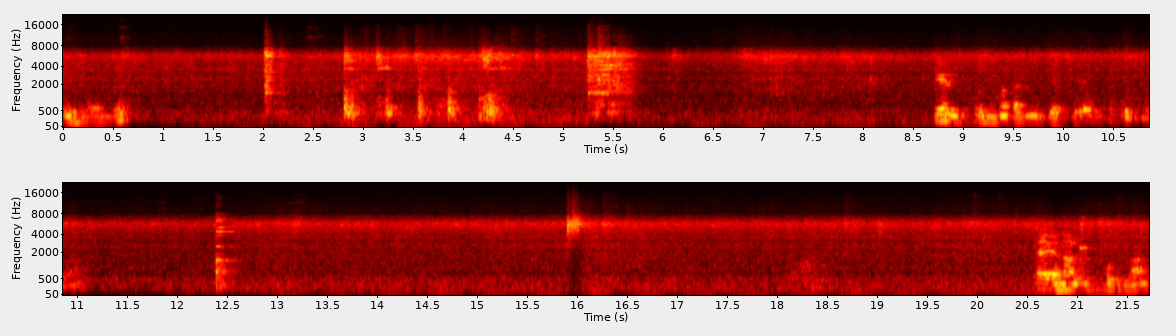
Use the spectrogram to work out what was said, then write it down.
இதில் வந்து கேரிக்கு கொஞ்சமாக தண்ணி ஊற்றியாச்சு உப்பு போட்டுக்கலாம். தேவையான அளவு உப்பு போட்டுக்கலாம்.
